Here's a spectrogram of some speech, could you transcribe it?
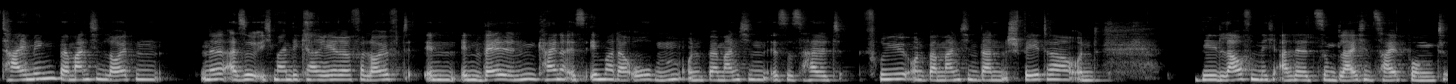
Timing. Bei manchen Leuten ne, also ich meine, die Karriere verläuft in, in Wellen. Keiner ist immer da oben und bei manchen ist es halt früh und bei manchen dann später und wir laufen nicht alle zum gleichen Zeitpunkt.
